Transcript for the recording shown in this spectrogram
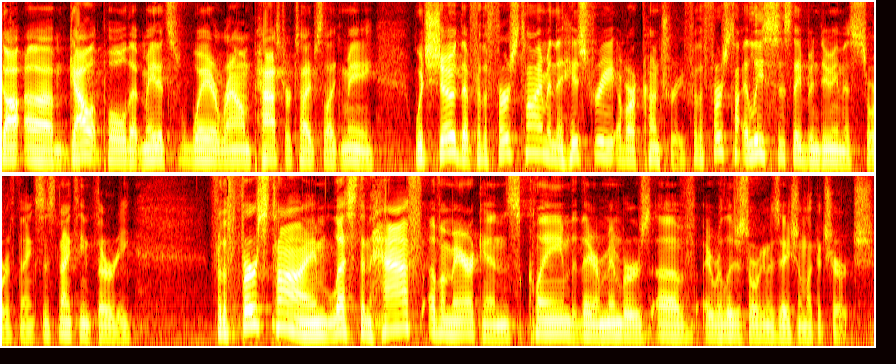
um, Gallup poll that made its way around pastor types like me, which showed that for the first time in the history of our country, for the first time, at least since they've been doing this sort of thing, since 1930, for the first time, less than half of Americans claim that they are members of a religious organization like a church.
